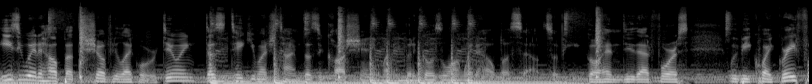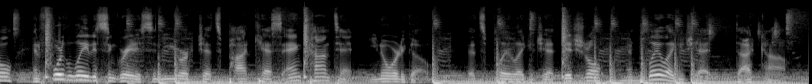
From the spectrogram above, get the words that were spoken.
Easy way to help out the show if you like what we're doing. Doesn't take you much time, doesn't cost you any money, but it goes a long way to help us out. So if you could go ahead and do that for us, we'd be quite grateful. And for the latest and greatest in New York Jets podcasts and content, you know where to go. That's Play Like a Jet Digital and PlayLikeAJet.com.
